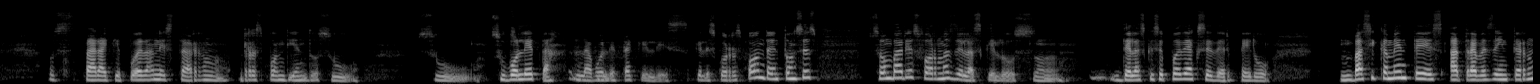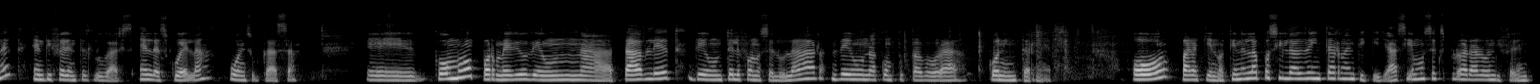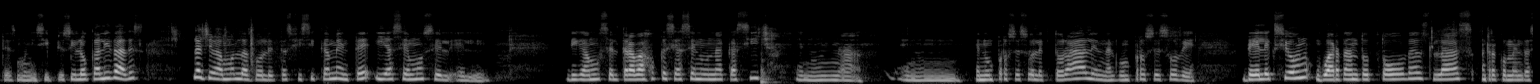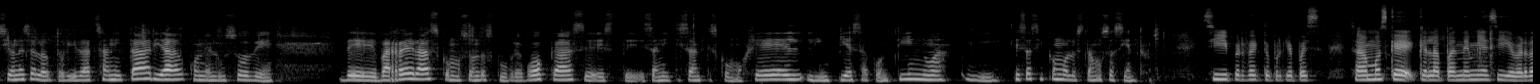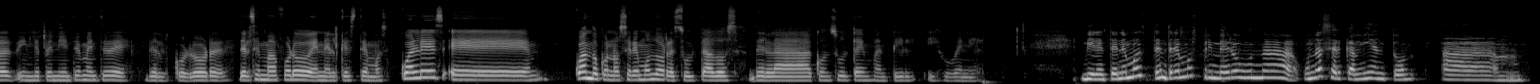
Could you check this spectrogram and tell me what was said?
pues, para que puedan estar respondiendo su, su, su, boleta, la boleta que les, que les corresponda. Entonces, son varias formas de las que, los, de las que se puede acceder, pero básicamente es a través de Internet en diferentes lugares, en la escuela o en su casa. Eh, como por medio de una tablet, de un teléfono celular, de una computadora con Internet. O para quien no tiene la posibilidad de Internet y que ya sí hemos explorado en diferentes municipios y localidades, las llevamos las boletas físicamente y hacemos el, digamos, el trabajo que se hace en una casilla, en un proceso electoral, en algún proceso de, de elección, guardando todas las recomendaciones de la autoridad sanitaria con el uso de, barreras como son los cubrebocas, este, sanitizantes como gel, limpieza continua y es así como lo estamos haciendo. Sí, perfecto, porque pues sabemos que, la pandemia sigue, ¿verdad? Independientemente del color del semáforo en el que estemos. ¿Cuál es, eh, cuándo conoceremos los resultados de la consulta infantil y juvenil? Miren, tenemos, tendremos primero un acercamiento a mm,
